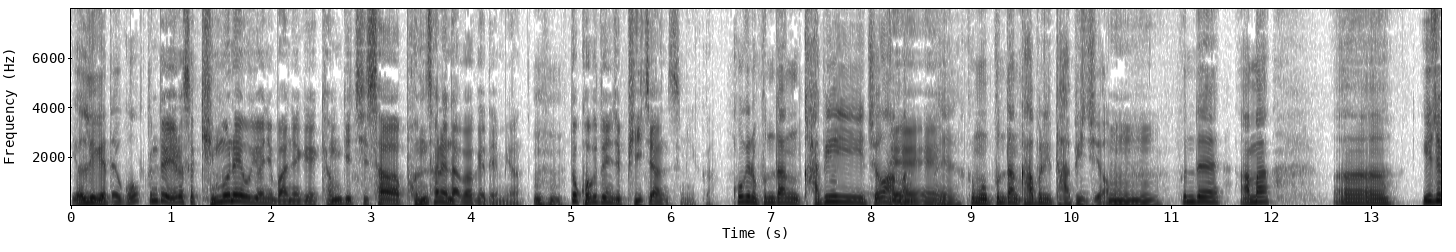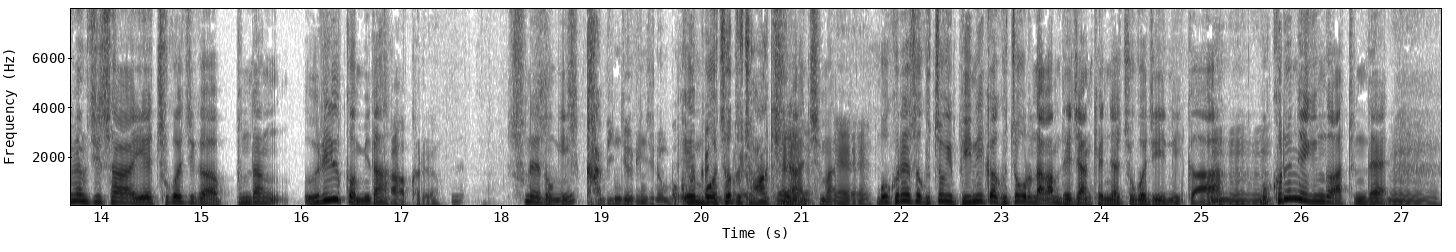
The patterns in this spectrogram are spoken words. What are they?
열리게 되고 근데 예를 들어서 김은혜 의원이 만약에 경기지사 본선에 나가게 되면 또 거기도 이제 비지 않습니까? 거기는 분당 갑이죠 아마. 예, 예. 예. 그러면 분당 갑을이 답이죠. 음, 음. 근데 아마 어 이재명 지사의 주거지가 분당 을일 겁니다. 아 그래요? 순회동이. 갑인지 을인지는 뭐 예, 뭐 저도. 정확히는 예, 않지만 예, 예. 뭐 그래서 그쪽이 비니까 그쪽으로 나가면 되지 않겠냐 주거지니까 음, 음, 음. 뭐 그런 얘기인 것 같은데 음,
